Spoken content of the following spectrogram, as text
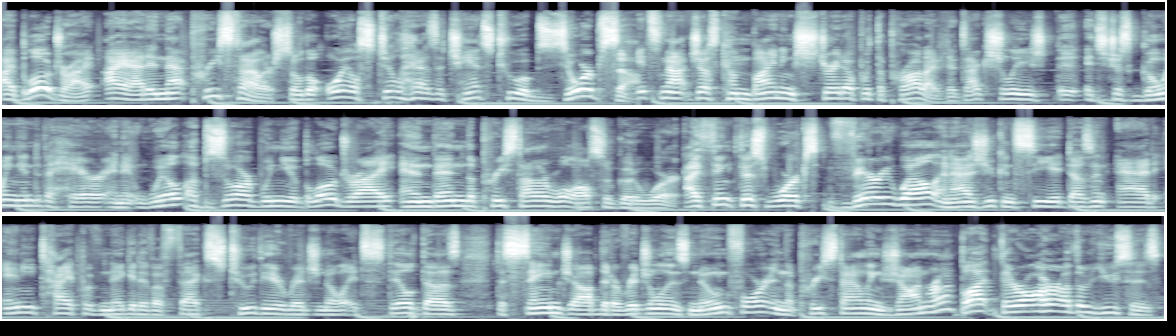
I blow dry, I add in that pre-styler so the oil still has a chance to absorb some. It's not just combining straight up with the product. It's actually, it's just going into the hair and it will absorb when you blow dry and then the pre-styler will also go to work. I think this works very well and as you can see, it doesn't add any type of negative effects to the original. It still does the same job that original is known for in the pre-styling genre, but there are other uses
